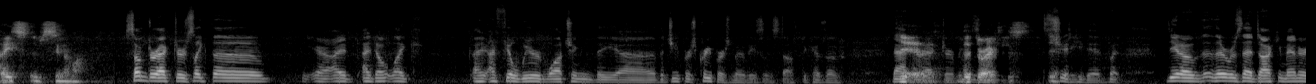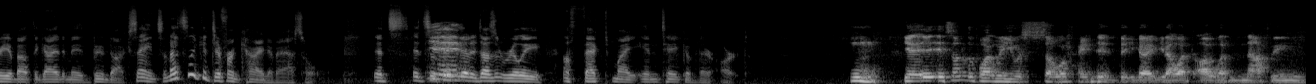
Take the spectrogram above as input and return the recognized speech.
piece of cinema. Some directors like the, yeah, I I don't like. I, I feel weird watching the uh, the Jeepers Creepers movies and stuff because of that Yeah, director. the directors, the yeah. shit he did. But you know, th- there was that documentary about the guy that made Boondock Saints, and that's like a different kind of asshole. It's it's a thing that it doesn't really affect my intake of their art. Mm. Yeah, it, it's not to the point where you were so offended that you go, you know what, I want nothing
